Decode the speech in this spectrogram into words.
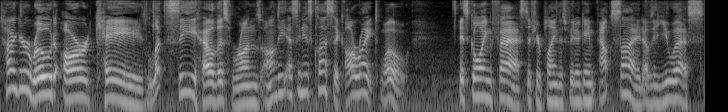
Tiger Road Arcade. Let's see how this runs on the SNES Classic. Alright, whoa. It's going fast if you're playing this video game outside of the US.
